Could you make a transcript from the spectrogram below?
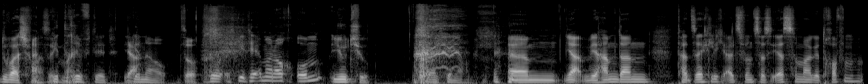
du weißt schon, was ich meine. Gedriftet, ja. genau. So. so, es geht ja immer noch um YouTube. Ganz genau. ähm, ja, wir haben dann tatsächlich, als wir uns das erste Mal getroffen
